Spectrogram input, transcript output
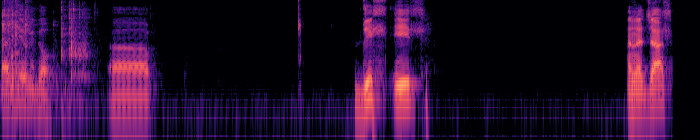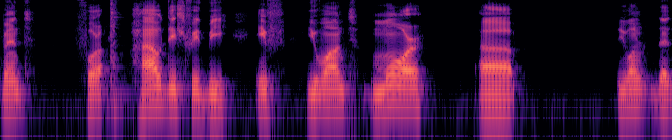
And here we go. Uh, this is an adjustment for how this should be. If you want more, uh, you want the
